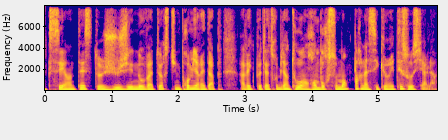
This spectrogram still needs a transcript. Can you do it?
l'accès à un test jugé novateur. C'est une première étape avec peut-être bientôt un remboursement par la sécurité sociale.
